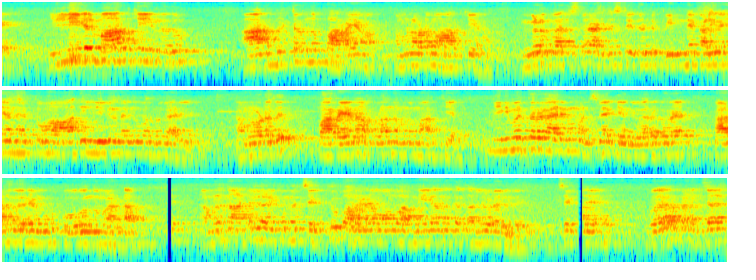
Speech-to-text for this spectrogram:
ഇല്ലീഗൽ മാർക്ക് ചെയ്യുന്നതും ആർബിറ്റർ എന്ന് പറയണം. നമ്മൾ അവിടെ മാർക്ക് ചെയ്യണം. നിങ്ങൾ പരസ്പരം അഡ്ജസ്റ്റ് ചെയ്തിട്ട് പിന്നെ കളി കഴിയാൻ നേരത്തെ ആദ്യം ഇല്ലീഗൽ ഉണ്ടെന്ന് പറഞ്ഞ കാര്യമില്ല. നമ്മളോടത് പറയണം. അപ്പോഴാണ് നമ്മൾ മാർക്ക് ചെയ്യാം മിനിമം ഇത്ര കാര്യങ്ങൾ മനസ്സിലാക്കിയാൽ മതി. വേറെ കുറെ കാട് കയറി നമുക്ക് പോകൊന്നും വേണ്ട. നമ്മൾ നാട്ടിൽ കളിക്കുമ്പോൾ ചെക്ക് പറയണം ഓൻ പറഞ്ഞില്ല എന്നൊക്കെ തല്ലുവിടലുണ്ട്. ചെക്ക് വേറെ കളിച്ചാൽ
